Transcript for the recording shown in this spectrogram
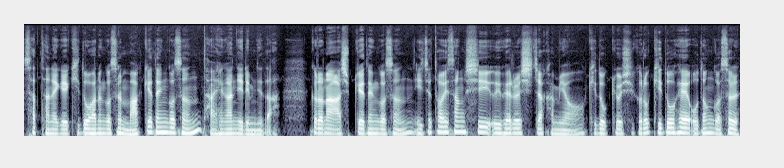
사탄에게 기도하는 것을 막게 된 것은 다행한 일입니다. 그러나 아쉽게 된 것은 이제 더 이상 시의회를 시작하며 기독교식으로 기도해 오던 것을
